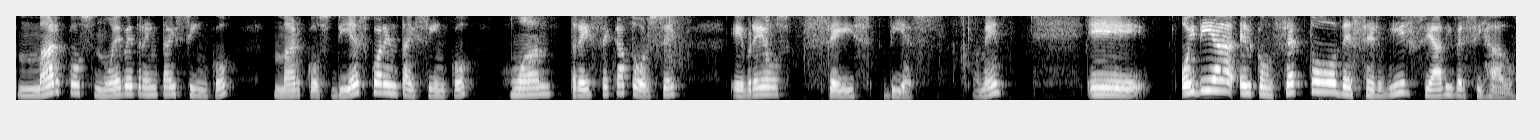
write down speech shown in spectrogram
Marcos 9, 35, Marcos 10:45, Juan 13:14, Hebreos 6:10. Amén. Eh, hoy día el concepto de servir se ha diversificado.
